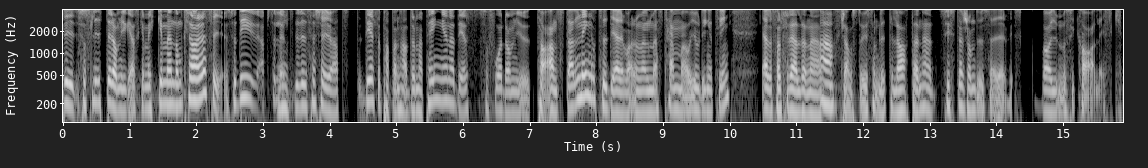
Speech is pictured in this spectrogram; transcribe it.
blir, så sliter de ju ganska mycket, men de klarar sig ju. Så det är ju absolut, mm. det visar sig ju att dels att pappan hade de här pengarna, dels så får de ju ta anställning och tidigare var de väl mest hemma och gjorde ingenting. I alla fall föräldrarna ja. framstår ju som lite lata. Den här systern som du säger var ju musikalisk.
